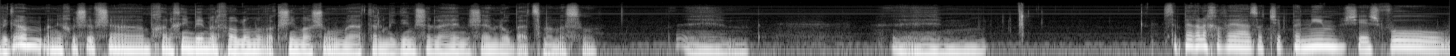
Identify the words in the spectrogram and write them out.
וגם, אני חושב שהמחנכים באימלפר לא מבקשים משהו מהתלמידים שלהם שהם לא בעצמם עשו. ספר על החוויה הזאת, שפנים שישבו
